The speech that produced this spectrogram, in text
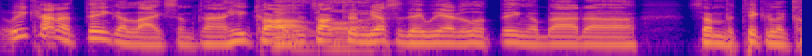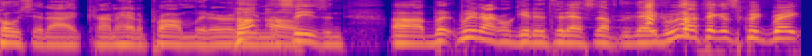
we kind of think alike sometimes. He called. Oh, we talked to him yesterday. We had a little thing about uh, some particular coach that I kind of had a problem with early in the season. Uh, but we're not gonna get into that stuff today. But we're gonna take us a quick break.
